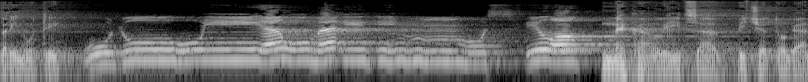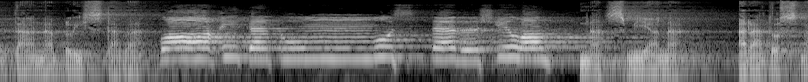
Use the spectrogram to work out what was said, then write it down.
brinuti. Neka lica bit će toga dana blistava. Nasmijana, radosna.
